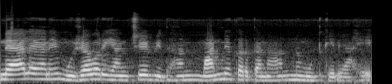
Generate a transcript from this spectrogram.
न्यायालयाने मुजावर यांचे विधान मान्य करताना नमूद केले आहे.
